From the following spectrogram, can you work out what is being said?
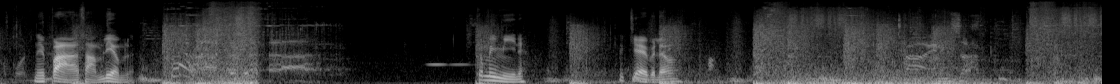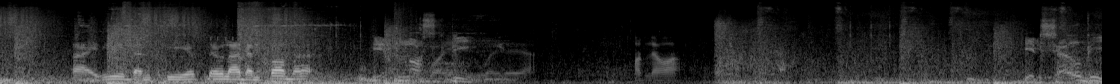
ข้างบนในป่าสามเหลี่ยมแหละก็ไม่มีนะไม่แก่ไปแล้ว Time's up. ตายที่ดันเทียบได้เวลาดันป้อมมาแล้ว It must be. ไว้เลยอะช็อตแล้วอะ It shall be.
